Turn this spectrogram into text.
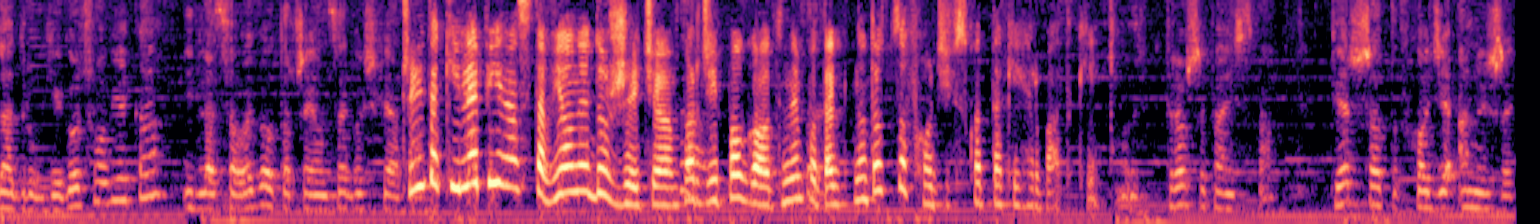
dla drugiego człowieka i dla całego otaczającego świata. Czyli taki lepiej nastawiony do życia, bardziej pogodny, bo tak, no to co wchodzi w skład takiej herbatki? Proszę Państwa, pierwsza to wchodzi anyżek.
